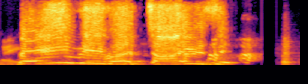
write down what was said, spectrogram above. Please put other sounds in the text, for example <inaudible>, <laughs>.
Baby, what time is it?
